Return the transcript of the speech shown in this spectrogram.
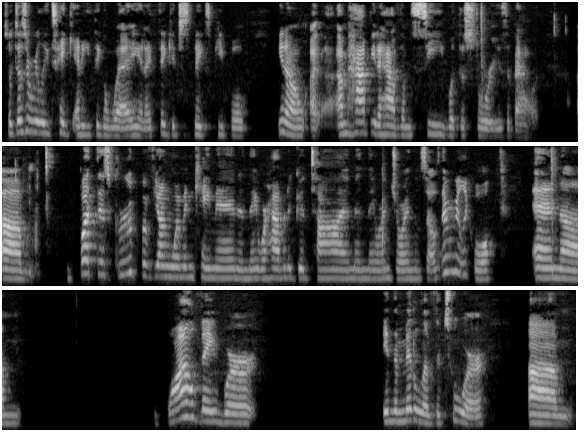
So it doesn't really take anything away, and I think it just makes people, you know, I, am happy to have them see what the story is about. Um, but this group of young women came in, and they were having a good time, and they were enjoying themselves. They were really cool, and um, while they were in the middle of the tour, um,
